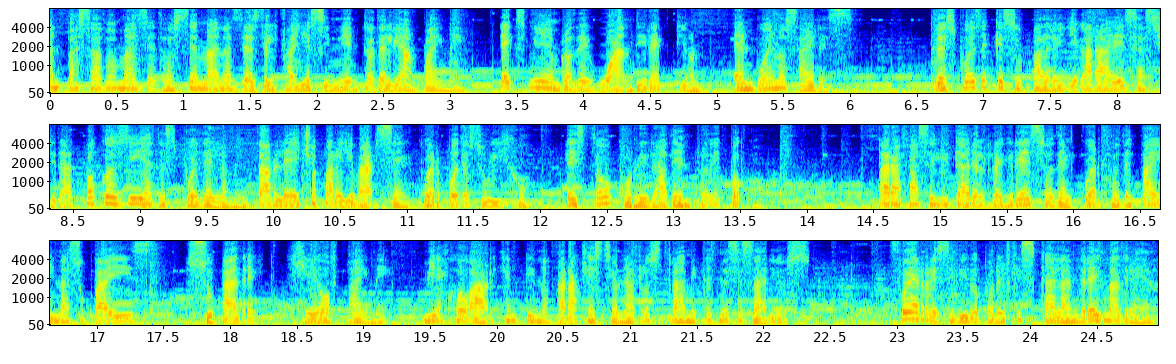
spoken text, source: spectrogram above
Han pasado más de dos semanas desde el fallecimiento de Liam Payne, ex miembro de One Direction, en Buenos Aires. Después de que su padre llegara a esa ciudad pocos días después del lamentable hecho para llevarse el cuerpo de su hijo, esto ocurrirá dentro de poco. Para facilitar el regreso del cuerpo de Payne a su país, su padre, Geoff Payne, viajó a Argentina para gestionar los trámites necesarios. Fue recibido por el fiscal Andrés Madrea,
